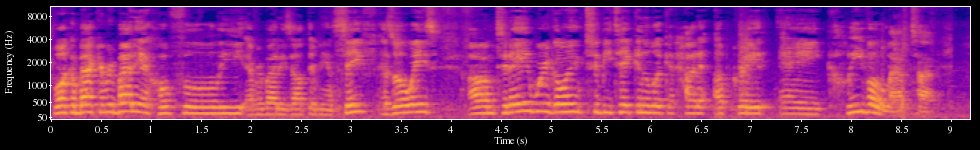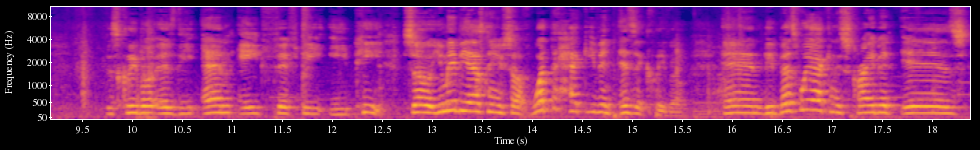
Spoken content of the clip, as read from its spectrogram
Welcome back, everybody. Hopefully, everybody's out there being safe as always. Um, today, we're going to be taking a look at how to upgrade a Clevo laptop. This Clevo is the N850EP. So you may be asking yourself, what the heck even is a Clevo? And the best way I can describe it is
